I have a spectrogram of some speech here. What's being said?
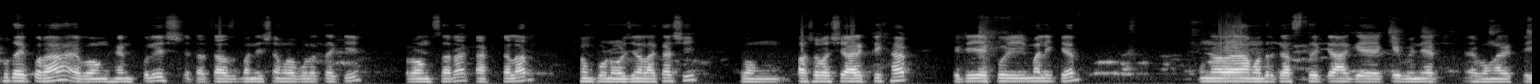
খোদাই করা এবং হ্যান্ড পলিশ এটা চার্জ বানিশ আমরা বলে থাকি। রং সারা কাঠ কালার, সম্পূর্ণ অরিজিনাল আকাশি এবং পাশাপাশি আরেকটি খাট। এটি একই মালিকের। ওনারা আমাদের কাছ থেকে আগে ক্যাবিনেট এবং আরেকটি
